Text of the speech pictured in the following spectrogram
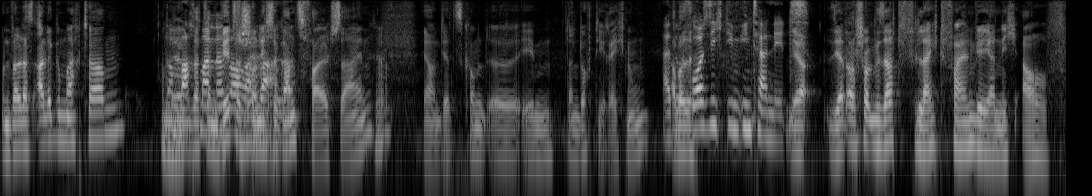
Und weil das alle gemacht haben, haben Dann wir gesagt, dann wird das schon nicht so ganz falsch sein. Ja, und jetzt kommt äh, eben dann doch die Rechnung. Also aber, Vorsicht im Internet. ja, sie hat auch schon gesagt, vielleicht fallen wir ja nicht auf.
